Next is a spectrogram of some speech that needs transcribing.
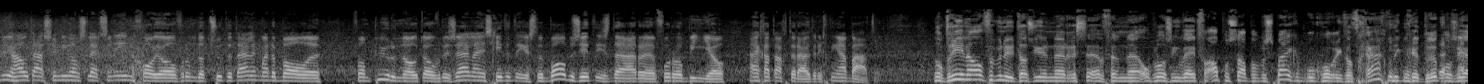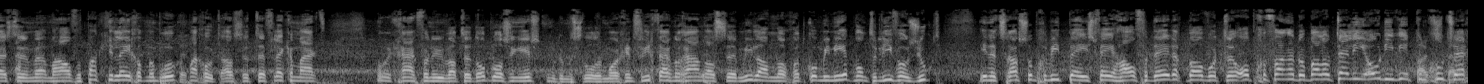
Nu houdt AC Milan slechts een ingooi over. Omdat Zoet uiteindelijk maar de bal van pure nood over de zijlijn schiet. Het eerste balbezit is daar voor Robinho. Hij gaat achteruit richting Abate. Nog 3,5 minuut. Als u een, uh, een uh, oplossing weet voor appelsap op een spijkerbroek hoor ik dat graag. Want ik uh, druppel zojuist mijn halve pakje leeg op mijn broek. Maar goed, als het vlekken maakt hoor ik graag van u wat de oplossing is. Ik moet hem morgen in het vliegtuig nog aan. Als Milan nog wat combineert. Montelivo zoekt in het strafschopgebied. PSV half verdedigd. Bal wordt opgevangen door Balotelli. Oh, die wipt hem goed zeg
